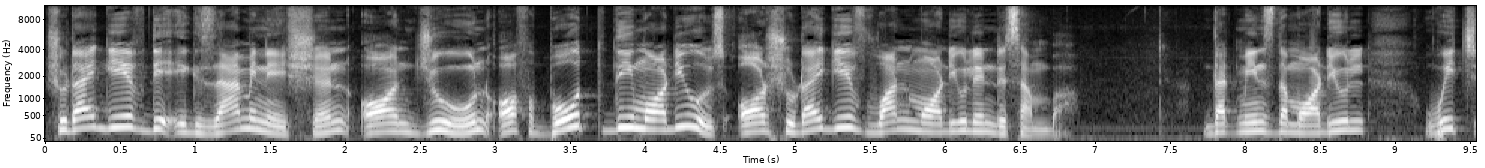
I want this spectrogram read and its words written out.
should i give the examination on june of both the modules or should i give one module in december? That means the module which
